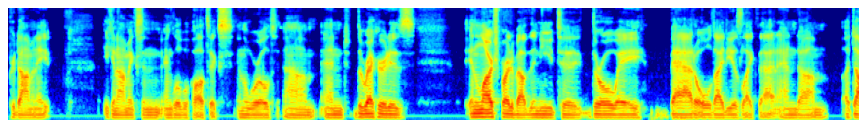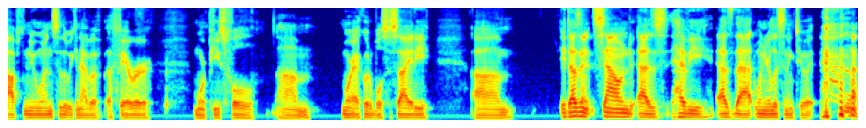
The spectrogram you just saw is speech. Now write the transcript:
predominate economics and, and global politics in the world. Um, and the record is in large part about the need to throw away bad old ideas like that and um, adopt new ones so that we can have a, a fairer, more peaceful, um, more equitable society. Um, it doesn't sound as heavy as that when you're listening to it,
